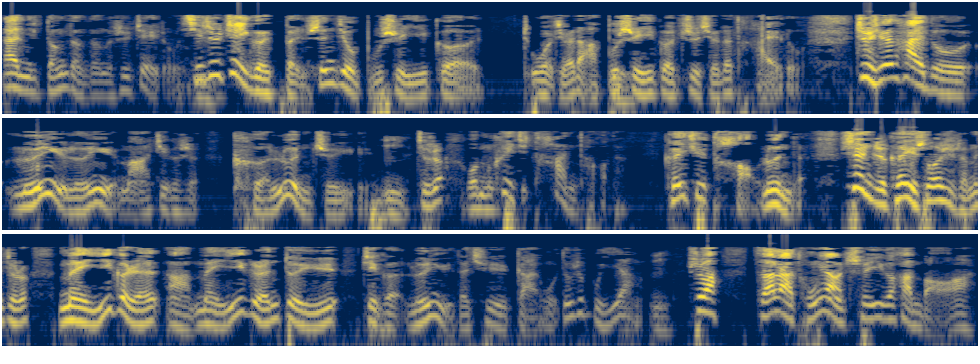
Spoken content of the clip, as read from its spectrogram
哎，你等等等等是这种，其实这个本身就不是一个。我觉得啊，不是一个治学的态度。治学态度，《论语》《论语》嘛，这个是可论之语。嗯，就是说我们可以去探讨的，可以去讨论的，甚至可以说是什么？就是说每一个人啊，每一个人对于这个《论语》的去感悟都是不一样的。嗯，是吧？咱俩同样吃一个汉堡啊。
